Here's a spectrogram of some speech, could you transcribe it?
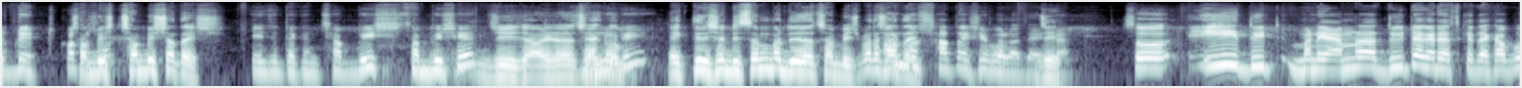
আপডেট ছাব্বিশ ছাব্বিশ সাতাইশ। এই যে দেখেন জি হচ্ছে একদম ডিসেম্বর মানে বলা যায় এটা। সো এই দুই মানে আমরা দুইটা গাড়ি আজকে দেখাবো।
